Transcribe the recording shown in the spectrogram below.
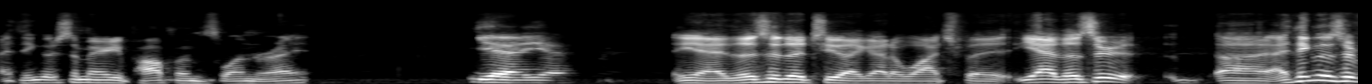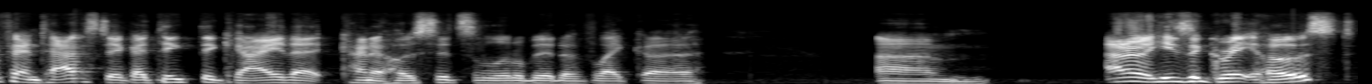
I think there's a Mary Poppins one, right? Yeah, yeah. Yeah, those are the two I gotta watch. But yeah, those are uh, I think those are fantastic. I think the guy that kind of hosts it's a little bit of like a um I don't know, he's a great host.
